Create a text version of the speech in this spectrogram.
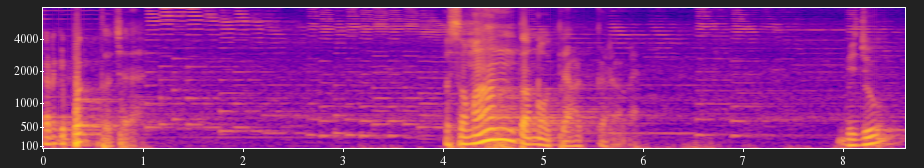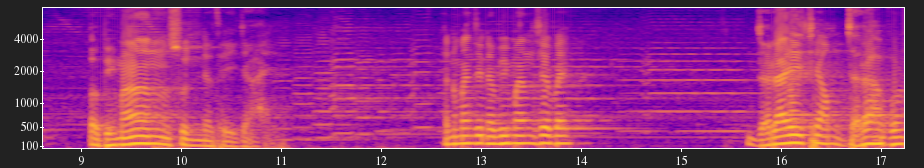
કારણ કે ભક્ત છે સમાનતાનો ત્યાગ કરાવે બીજું અભિમાન શૂન્ય થઈ જાય હનુમાનજીને અભિમાન છે ભાઈ. જરાય છે, આમ જરા પણ.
